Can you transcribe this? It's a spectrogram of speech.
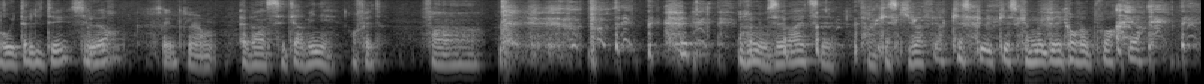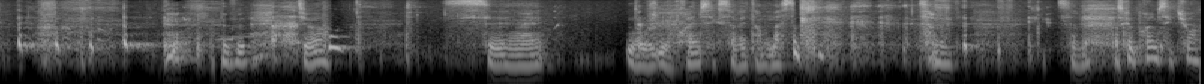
brutalité, c'est l'heure. C'est clair. Eh ben, c'est terminé, en fait. Enfin. Non, mais c'est vrai. Enfin, qu'est-ce qu'il va faire Qu'est-ce que, qu'est-ce que McGregor va pouvoir faire Tu vois C'est. ouais. Donc, le problème, c'est que ça va être un massacre. Ça va être- ça va- Parce que le problème, c'est que tu vois,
